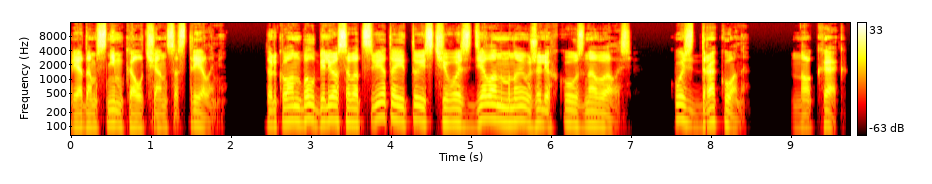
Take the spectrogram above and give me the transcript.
рядом с ним колчан со стрелами. Только он был белесого цвета, и то, из чего сделан, мной уже легко узнавалось. Кость дракона. Но как?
